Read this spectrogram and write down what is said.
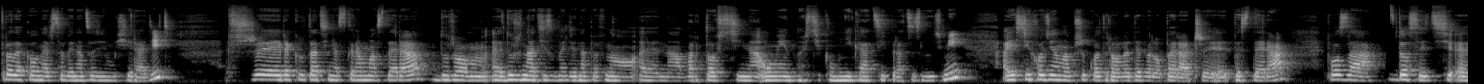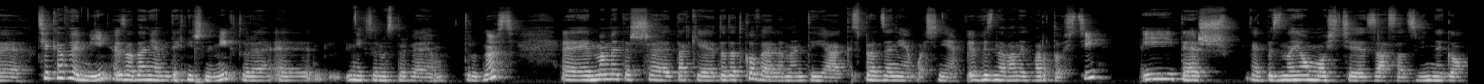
product owner sobie na co dzień musi radzić. Przy rekrutacji na Scrum Mastera dużą, duży nacisk będzie na pewno na wartości, na umiejętności komunikacji, pracy z ludźmi. A jeśli chodzi o na przykład rolę dewelopera czy testera, poza dosyć e, ciekawymi zadaniami technicznymi, które e, niektórym sprawiają trudność, e, Mamy też e, takie dodatkowe elementy, jak sprawdzenie właśnie wyznawanych wartości i też jakby znajomość zasad zwinnego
